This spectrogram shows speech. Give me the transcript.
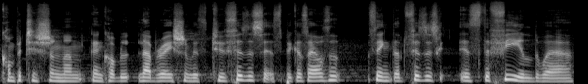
competition and, and, collaboration with two physicists because I also think that physics is the field where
